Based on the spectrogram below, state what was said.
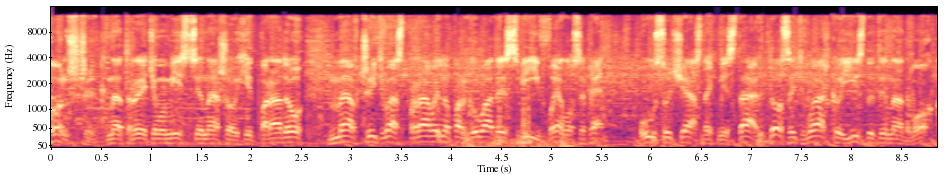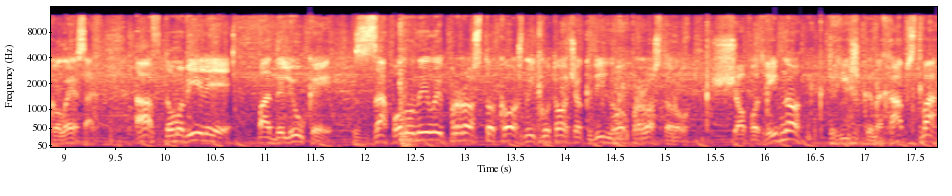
Гонщик на третьому місці нашого хіт-параду навчить вас правильно паркувати свій велосипед. У сучасних містах досить важко їздити на двох колесах. Автомобілі, падлюки заполонили просто кожний куточок вільного простору. Що потрібно? Трішки нахабства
